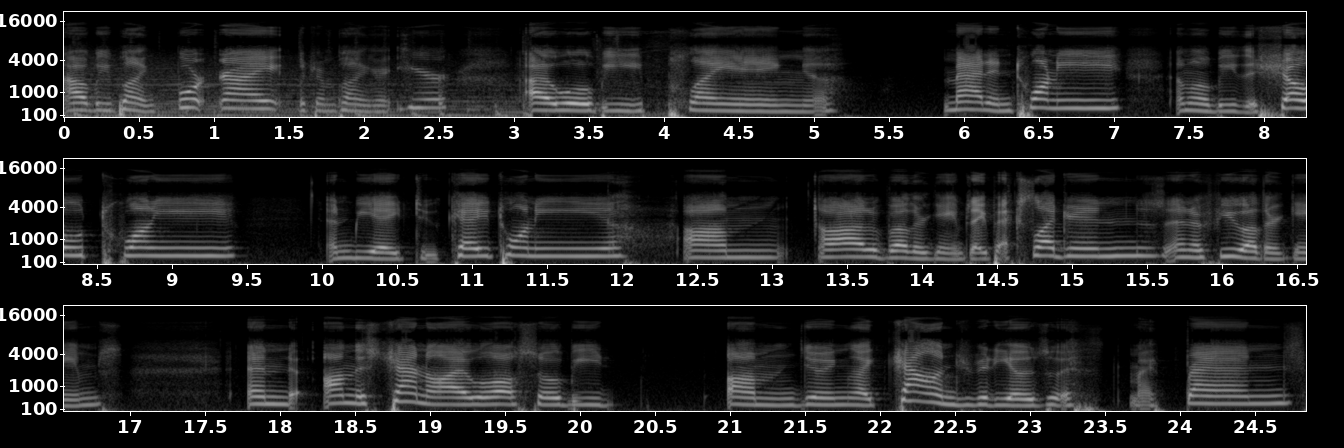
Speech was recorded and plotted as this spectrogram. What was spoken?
I'll be playing Fortnite, which I'm playing right here. I will be playing Madden 20, MLB The Show 20, NBA 2K 20, um, a lot of other games, Apex Legends, and a few other games. And on this channel, I will also be um, doing like challenge videos with my friends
